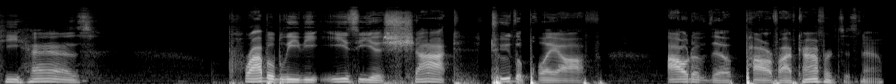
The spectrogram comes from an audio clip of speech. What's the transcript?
he has probably the easiest shot to the playoff out of the Power 5 conferences now.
